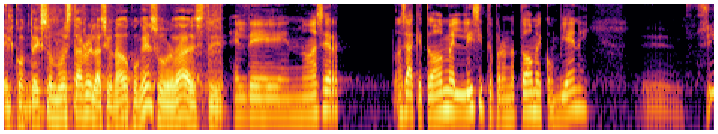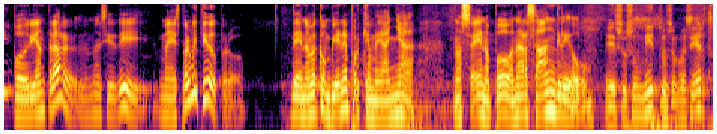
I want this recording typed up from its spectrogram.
el contexto no está relacionado con eso, ¿verdad? Este... El de no hacer o sea, que todo me es lícito, pero no todo me conviene. Eh, sí. Podría entrar, no decir, me es permitido, pero de no me conviene porque me daña, no sé, no puedo donar sangre o... Eso es un mito, eso no es cierto.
